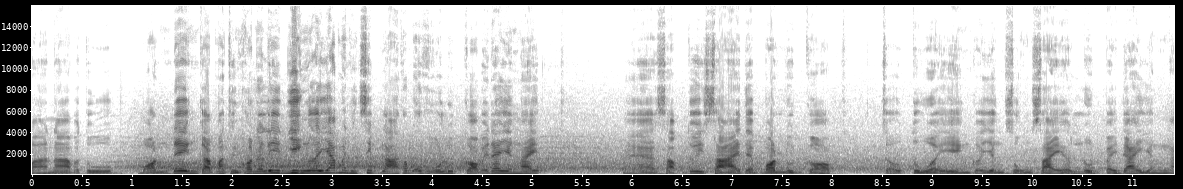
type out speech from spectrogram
มาหน้าประตู บอลเด้งกลับมาถึงคอนเนอรี่ยิงระยะไม่ถึง 10 หลาครับ โอ้โห หลุดกรอบไปได้ยังไงแหมสับด้วยซ้ายแต่บอลหลุดกรอบ เจ้าตัวเองก็ยังสงสัยว่าหลุดไปได้ยังไง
